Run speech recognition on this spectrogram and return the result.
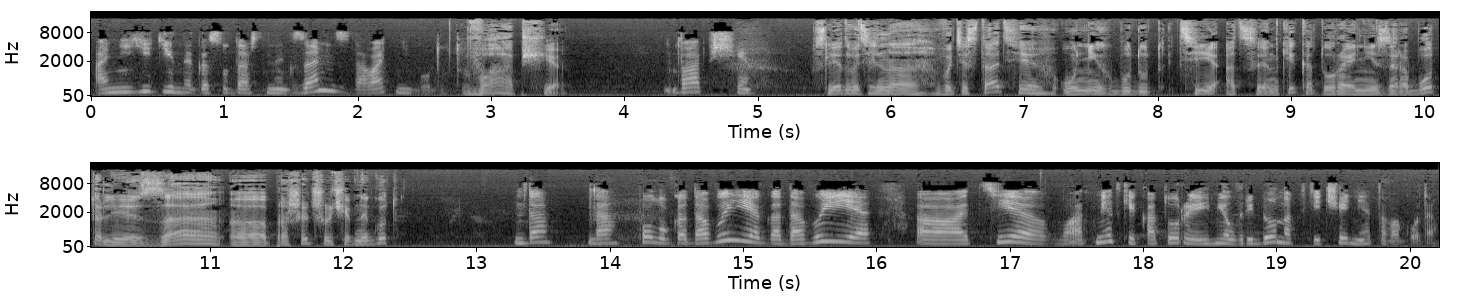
они единый государственный экзамен сдавать не будут. Вообще? Вообще. Следовательно, в аттестате у них будут те оценки, которые они заработали за э, прошедший учебный год? Да, да, полугодовые, годовые, э, те отметки, которые имел ребенок в течение этого года.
